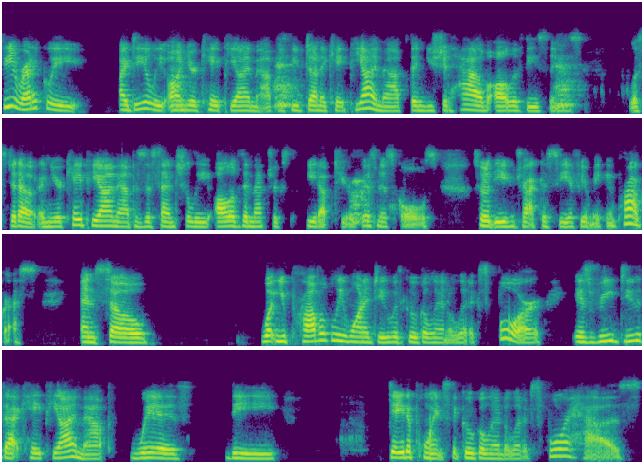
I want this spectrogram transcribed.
theoretically, ideally on your KPI map. If you've done a KPI map, then you should have all of these things listed out. And your KPI map is essentially all of the metrics that feed up to your business goals so that you can track to see if you're making progress. And so, what you probably want to do with Google Analytics 4 is redo that KPI map with the data points that Google Analytics 4 has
